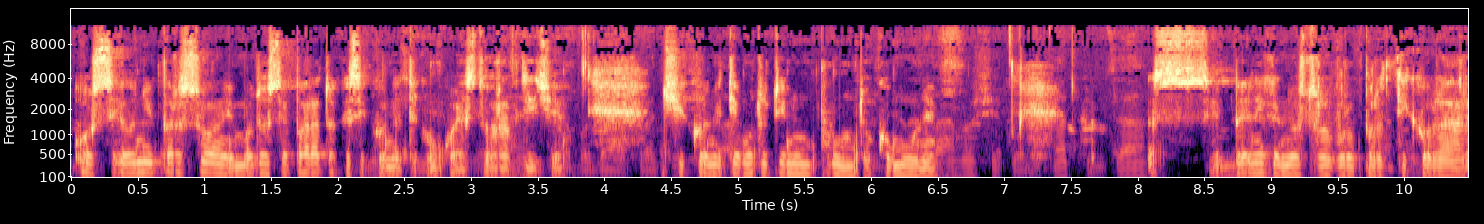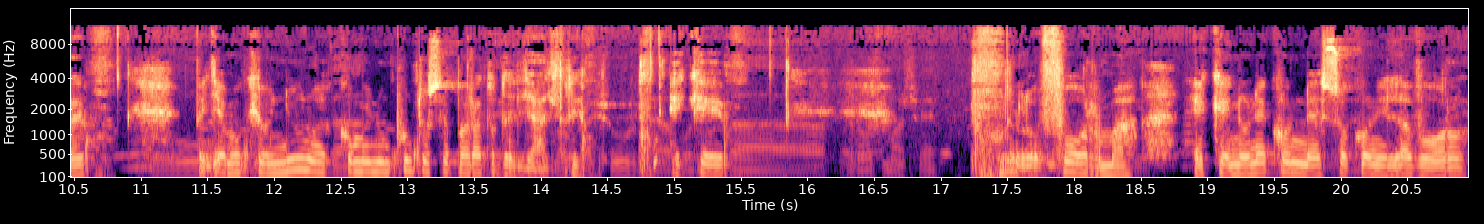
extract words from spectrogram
o se ogni persona in modo separato che si connette con questo, Rav dice, ci connettiamo tutti in un punto comune. Sebbene che il nostro lavoro particolare, vediamo che ognuno è come in un punto separato dagli altri e che lo forma e che non è connesso con il lavoro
